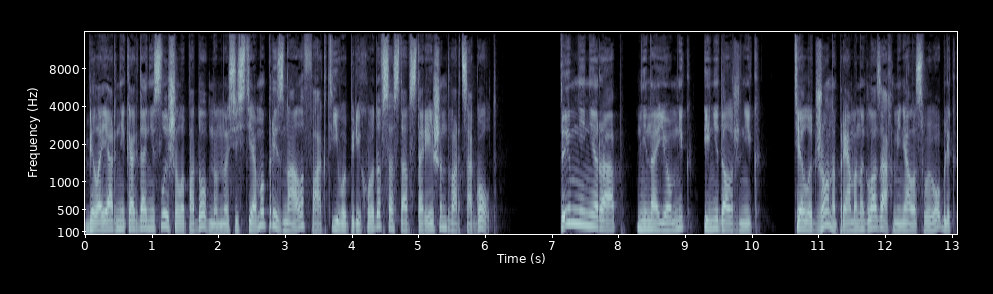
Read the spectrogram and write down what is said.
Белояр никогда не слышал о подобном, но система признала факт его перехода в состав старейшин Дворца Голд. «Ты мне не раб, не наемник и не должник. Тело Джона прямо на глазах меняло свой облик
